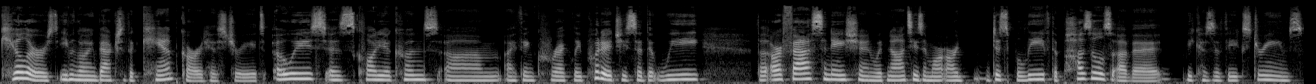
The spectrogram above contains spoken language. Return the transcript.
killers, even going back to the camp guard history, it's always, as Claudia Koonz, um, I think, correctly put it, she said that we, that our fascination with Nazism or our disbelief, the puzzles of it, because of the extremes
